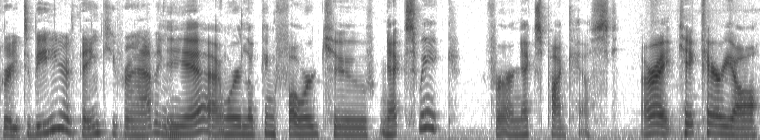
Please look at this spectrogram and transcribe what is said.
Great to be here. Thank you for having me. Yeah, we're looking forward to next week for our next podcast. All right, take care, y'all.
